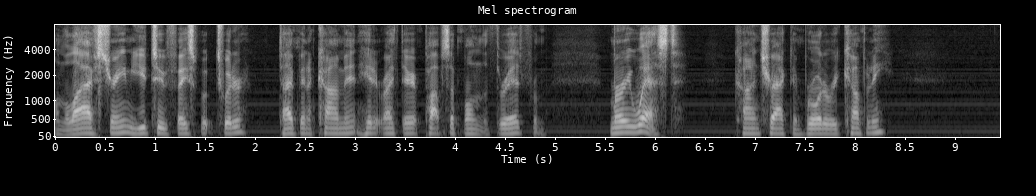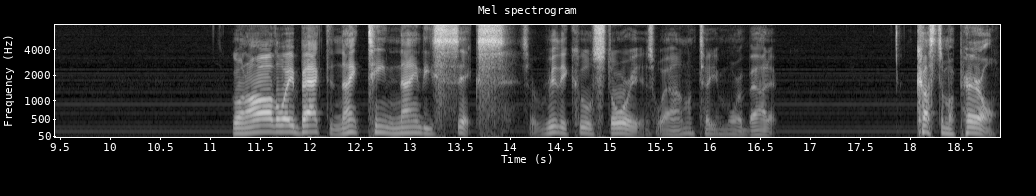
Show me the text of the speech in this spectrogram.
on the live stream, YouTube, Facebook, Twitter. Type in a comment, hit it right there. It pops up on the thread from Murray West Contract Embroidery Company. Going all the way back to 1996. It's a really cool story as well. I'm going to tell you more about it. Custom apparel.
